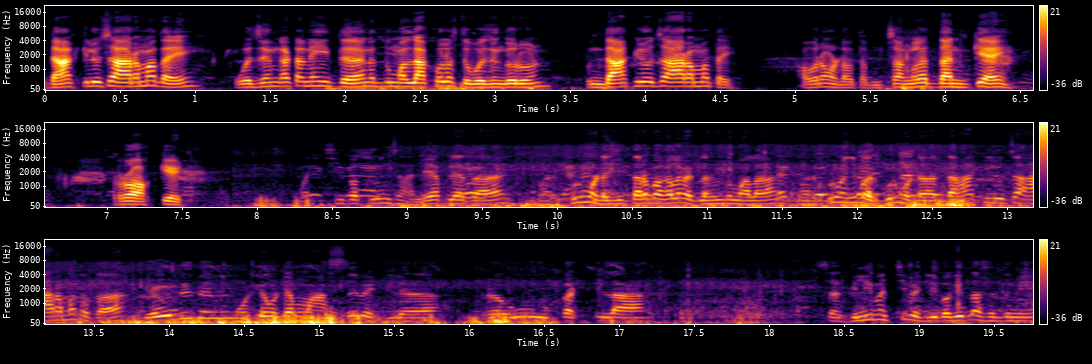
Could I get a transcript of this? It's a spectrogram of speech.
दहा किलोचा आरामात आहे. वजन काटा नाही तर ना तुम्हाला दाखवलं असतं वजन करून. पण दहा किलोचा आरामात आहे. आवरा मोठा होता पण चांगला दणके आहे. रॉकेट मच्छी पकडून झाली आपल्या आता. भरपूर मोठा जितार बघायला भेटला असेल तुम्हाला. भरपूर म्हणजे भरपूर मोठा. दहा किलोचा आरामात होता. मोठ्या मोठ्या मासे भेटलं रहू कटला. सगळी मच्छी भेटली. बघितलं असेल तुम्ही?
